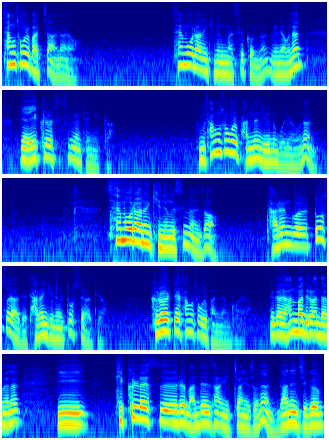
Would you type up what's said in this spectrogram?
상속을 받지 않아요. 세모라는 기능만 쓸 거면. 왜냐면은 그냥 A 클래스 쓰면 되니까. 그럼 상속을 받는 이유는 뭐냐면은 세모라는 기능을 쓰면서 다른 걸 또 써야 돼. 다른 기능을 또 써야 돼요. 그럴 때 상속을 받는 거예요. 그러니까 한마디로 한다면은 이 B 클래스를 만드는 사람 입장에서는 나는 지금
